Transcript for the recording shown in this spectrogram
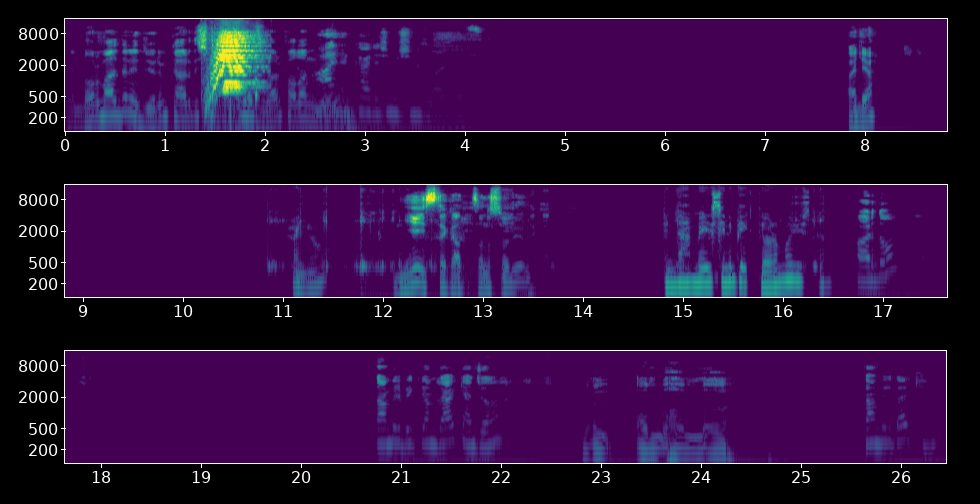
Ya Normalde ne diyorum? Kardeşim işimiz var falan diyorum. Aynen kardeşim işimiz var diyorsun. Alo? Alo. Niye istek attığını soruyorum. Dünden beri seni bekliyorum o yüzden. Pardon? Sen beri bekliyorum derken canım. Ya Allah Allah. Sen beri derken.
